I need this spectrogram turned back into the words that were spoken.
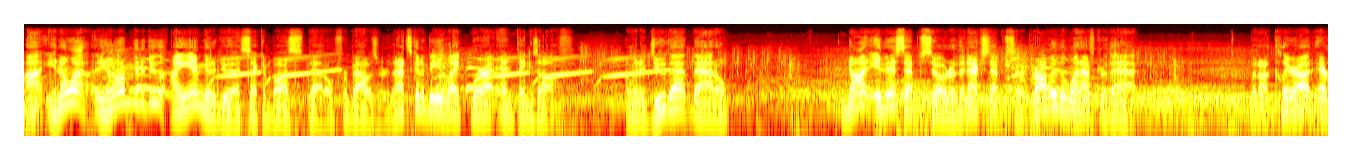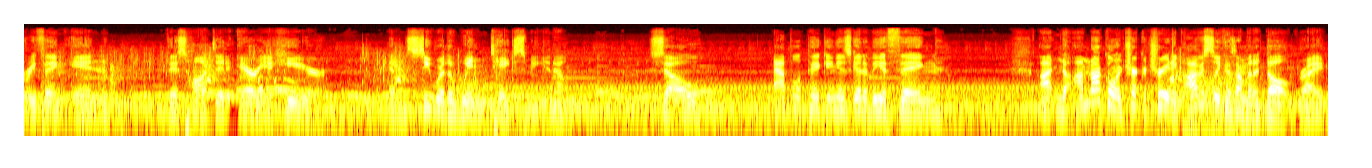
uh, you know what? You know what I'm gonna do? I am gonna do that second boss battle for Bowser. That's gonna be like where I end things off. I'm gonna do that battle. Not in this episode or the next episode. Probably the one after that but I'll clear out everything in this haunted area here and see where the wind takes me, you know? So, apple picking is going to be a thing. No, I'm not going trick or treating, obviously, because I'm an adult, right?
